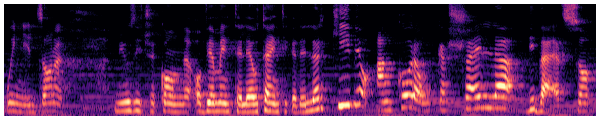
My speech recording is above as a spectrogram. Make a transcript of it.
quindi zone music con ovviamente le autentiche dell'archivio, ancora un cascella diverso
